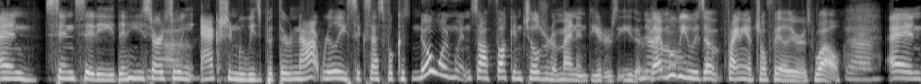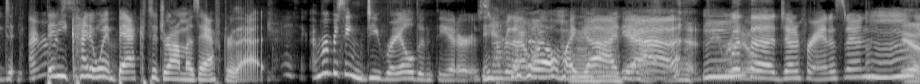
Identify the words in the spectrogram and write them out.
and Sin City. Then he starts Yeah. doing action movies, but they're not really successful because no one went and saw fucking Children of Men in theaters either. That movie was a financial failure as well. Yeah. And then he kind of went back to dramas after that. I remember seeing Derailed in theaters. Remember that one? oh my god, yeah. Yeah. With uh, Jennifer Aniston. Mm-hmm. Yeah.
